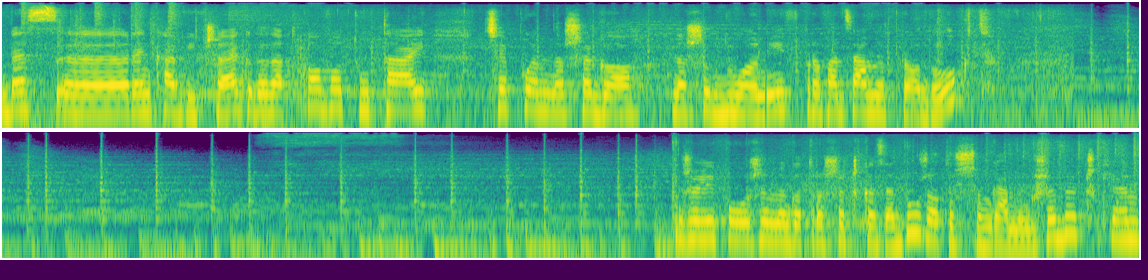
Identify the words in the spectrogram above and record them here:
bez e, rękawiczek. Dodatkowo tutaj ciepłem naszego, naszych dłoni wprowadzamy produkt. Jeżeli położymy go troszeczkę za dużo, to ściągamy grzybyczkiem.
